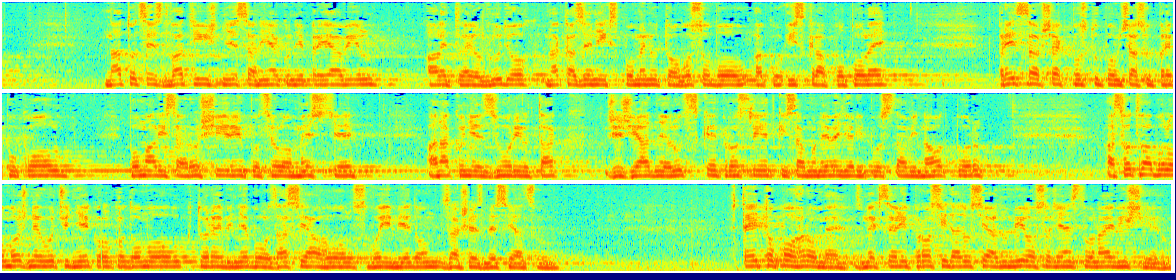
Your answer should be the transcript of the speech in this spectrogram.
Na to cez dva týždne sa nejako neprejavil, ale trel v ľuďoch nakazených spomenutou osobou ako iskra v popole. Predsa však postupom času prepukol, pomaly sa rozšíril po celom meste a nakoniec zúril tak, že žiadne ľudské prostriedky sa mu nevedeli postaviť na odpor, a sotva bolo možné určiť niekoľko domov, ktoré by nebol zasiahol svojim jedom za 6 mesiacov. V tejto pohrome sme chceli prosiť a dosiahnuť milosrdenstvo Najvyššieho.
